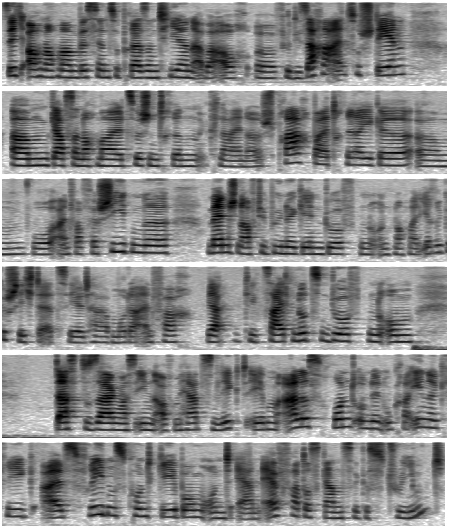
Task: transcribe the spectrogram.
sich auch nochmal ein bisschen zu präsentieren, aber auch äh, für die Sache einzustehen. Ähm, Gab es dann nochmal zwischendrin kleine Sprachbeiträge, ähm, wo einfach verschiedene Menschen auf die Bühne gehen durften und nochmal ihre Geschichte erzählt haben oder einfach ja, die Zeit nutzen durften, um das zu sagen, was ihnen auf dem Herzen liegt. Eben alles rund um den Ukraine-Krieg als Friedenskundgebung und RNF hat das Ganze gestreamt.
